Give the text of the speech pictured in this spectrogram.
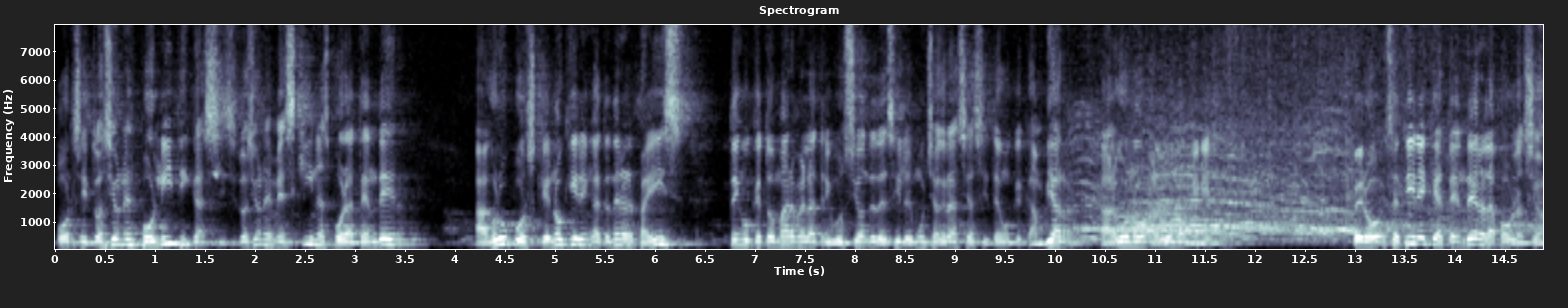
por situaciones políticas y situaciones mezquinas, por atender a grupos que no quieren atender al país, tengo que tomarme la atribución de decirle muchas gracias y tengo que cambiar a algunos, algunos ministros. Pero se tiene que atender a la población.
